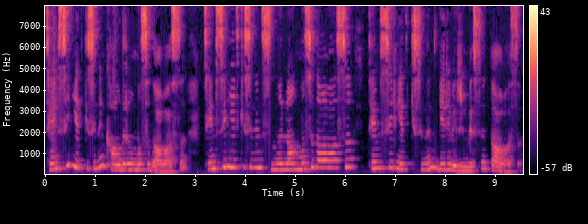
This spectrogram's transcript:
temsil yetkisinin kaldırılması davası, temsil yetkisinin sınırlanması davası, temsil yetkisinin geri verilmesi davası.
